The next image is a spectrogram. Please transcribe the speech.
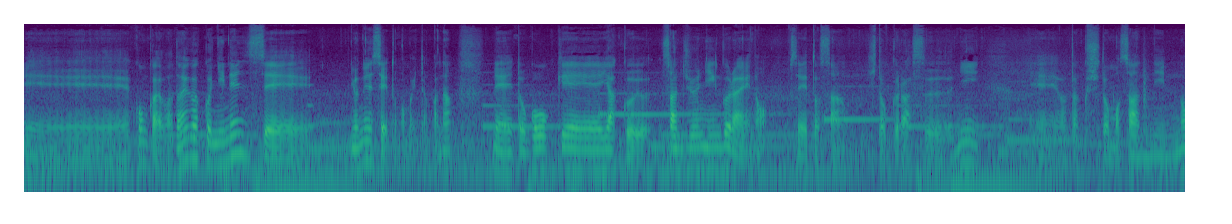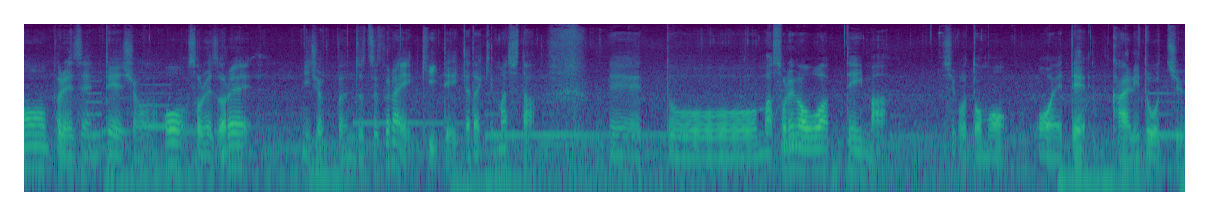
えー、今回は大学2年生4年生とかもいたかな、えーと、合計約30人ぐらいの生徒さん1クラスに、えー、私ども3人のプレゼンテーションをそれぞれ20分ずつぐらい聞いていただきました。えっ、とまあそれが終わって今仕事も終えて帰り道中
